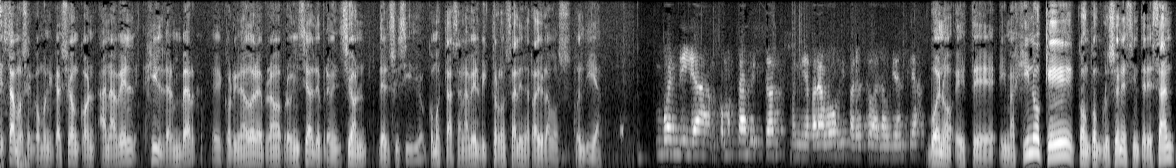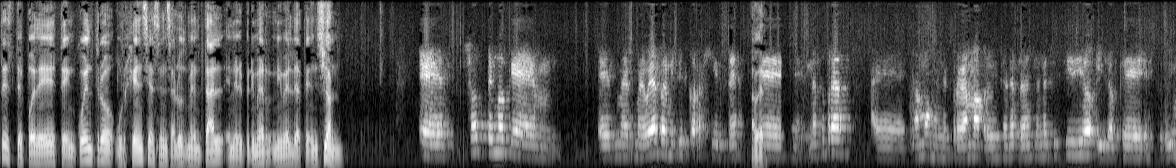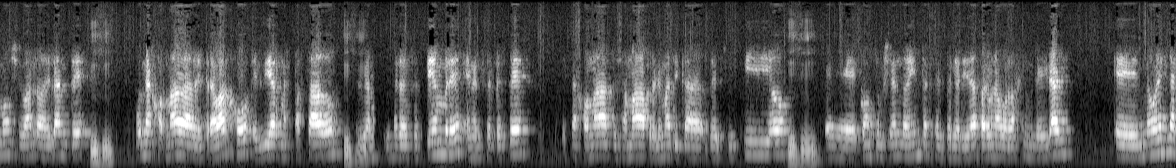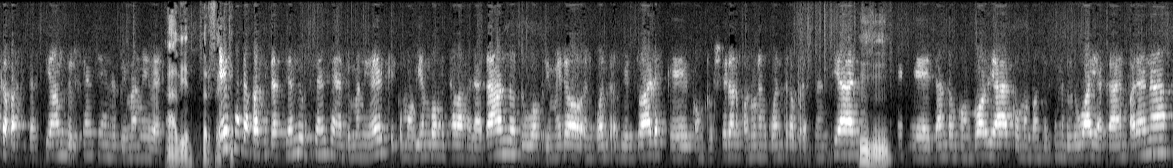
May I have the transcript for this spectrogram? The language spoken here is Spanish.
y estamos en comunicación con Anabel Hildenberg, eh, coordinadora del Programa Provincial de Prevención del Suicidio. ¿Cómo estás, Anabel? Víctor González de Radio La Voz. Buen día. Buen día, ¿cómo estás, Víctor? Buen día para vos y para toda la audiencia. Bueno, este, imagino que con conclusiones interesantes, después de este encuentro, urgencias en salud mental en el primer nivel de atención. Eh, yo tengo que eh, me, voy a permitir corregirte. A ver. Eh, nosotras eh, estamos en el programa provincial de prevención del suicidio y lo que estuvimos llevando adelante fue una jornada de trabajo el viernes pasado, el viernes primero de septiembre, en el CPC. Esta jornada se llamaba Problemática del Suicidio, construyendo intersectorialidad para un abordaje integral. Eh, no es la capacitación de urgencia en el primer nivel. Ah, bien, perfecto. Es la capacitación de urgencia en el primer nivel que, como bien vos estabas relatando, tuvo primero encuentros virtuales que concluyeron con un encuentro presencial, eh, tanto en Concordia como en Concepción del Uruguay, acá en Paraná.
